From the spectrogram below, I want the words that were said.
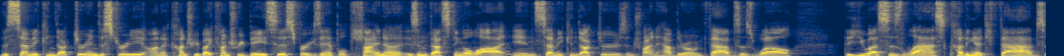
the semiconductor industry on a country by country basis. For example, China is investing a lot in semiconductors and trying to have their own fabs as well the US's last cutting edge fabs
